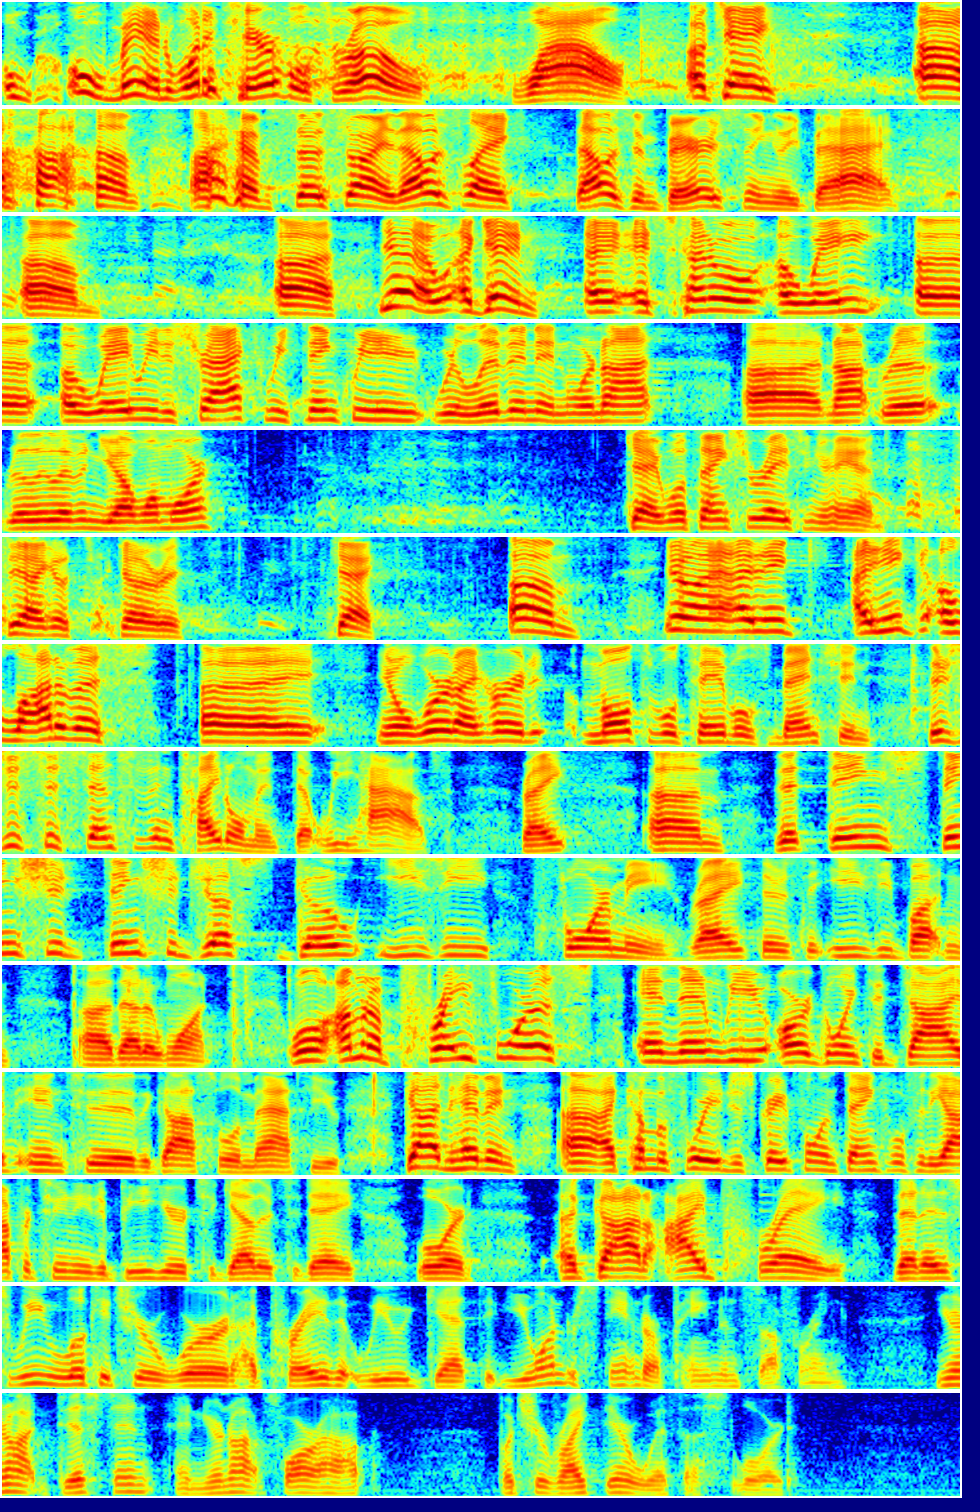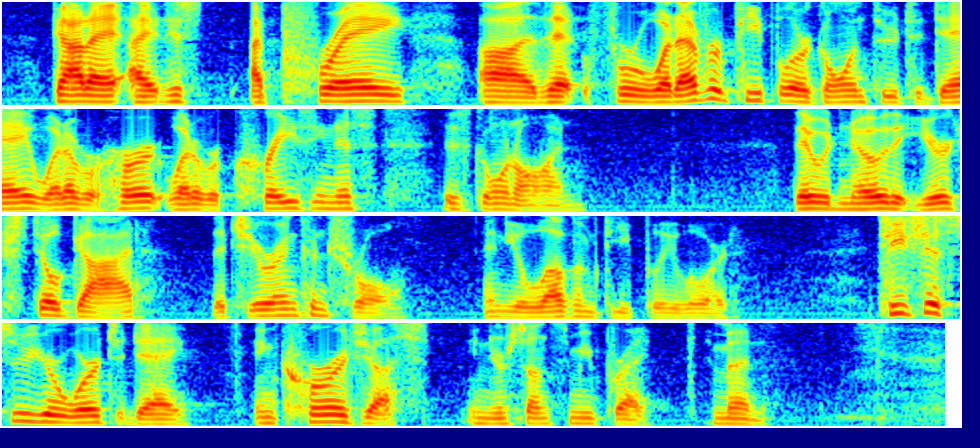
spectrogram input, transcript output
Oh, oh man, what a terrible throw. Wow. Okay. Uh, I am so sorry. That was like, that was embarrassingly bad. Um, uh, yeah, again, it's kind of a, a way, uh, a way we distract. We think we, we're living and we're not, uh, not re- really living. You got one more? Okay, well, thanks for raising your hand. See, I got to. Okay, um, you know, I, I, think I think a lot of us, uh, you know, a word I heard multiple tables mention. There's just a sense of entitlement that we have, right? Um, that things things should things should just go easy for me, right? There's the easy button uh, that I want. Well, I'm going to pray for us, and then we are going to dive into the Gospel of Matthew. God in heaven, uh, I come before you just grateful and thankful for the opportunity to be here together today, Lord. Uh, God, I pray that as we look at your word, I pray that we would get that you understand our pain and suffering. You're not distant and you're not far out, but you're right there with us, Lord. God, I, I just I pray uh, that for whatever people are going through today, whatever hurt, whatever craziness is going on, they would know that you're still God, that you're in control, and you love them deeply, Lord. Teach us through your word today. Encourage us. In your son's name we pray. Amen.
